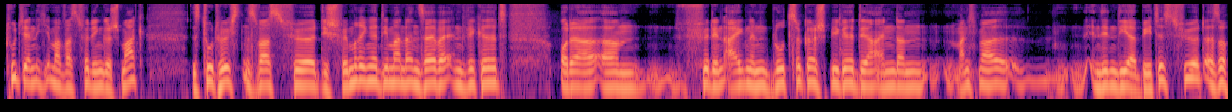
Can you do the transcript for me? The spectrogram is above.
tut ja nicht immer was für den Geschmack. Es tut höchstens was für die Schwimmringe, die man dann selber entwickelt oder ähm, für den eigenen Blutzuckerspiegel, der einen dann manchmal in den Diabetes führt. Also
